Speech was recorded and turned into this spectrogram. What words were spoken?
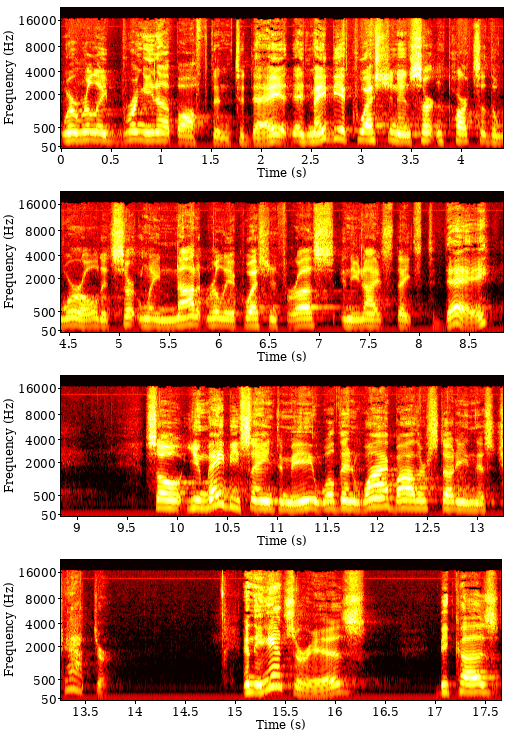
we're really bringing up often today. It, it, may be a question in certain parts of the world. It's certainly not really a question for us in the United States today. So you may be saying to me, well, then why bother studying this chapter? And the answer is because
